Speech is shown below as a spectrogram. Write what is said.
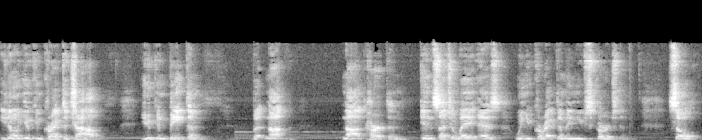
you know, you can correct a child, you can beat them, but not, not hurt them in such a way as when you correct them and you scourge them. So,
